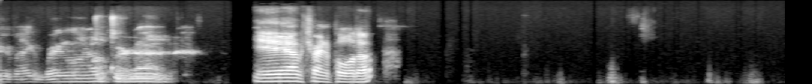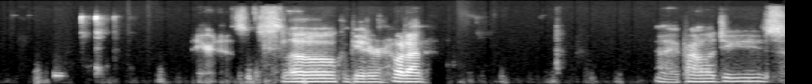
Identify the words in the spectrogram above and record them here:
sure if I can bring one up or not. yeah, I'm trying to pull it up. There it is. Slow computer. Hold on. My apologies.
